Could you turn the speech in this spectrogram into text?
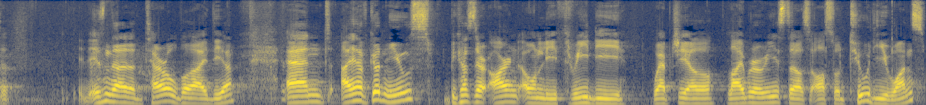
that, isn't that a terrible idea? And I have good news, because there aren't only 3D WebGL libraries, there's also 2D ones.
